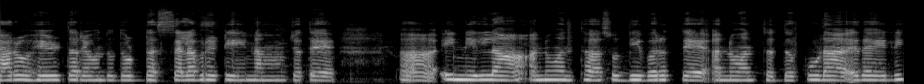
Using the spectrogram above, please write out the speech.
ಯಾರೋ ಹೇಳ್ತಾರೆ, ಒಂದು ದೊಡ್ಡ ಸೆಲೆಬ್ರಿಟಿ ನಮ್ಮ ಜೊತೆ ಇನ್ನಿಲ್ಲ ಅನ್ನುವಂಥ ಸುದ್ದಿ ಬರುತ್ತೆ ಅನ್ನುವಂಥದ್ದು ಕೂಡ ಇದೆ ಇಲ್ಲಿ.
